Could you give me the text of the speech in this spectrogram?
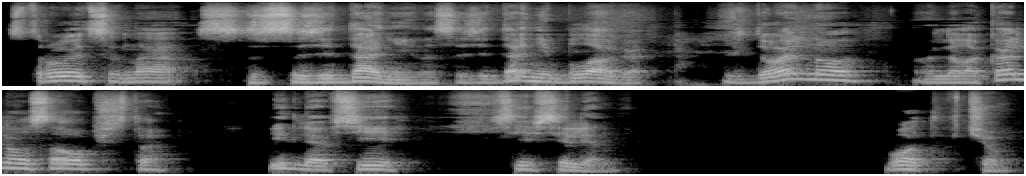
строятся на созидании, на созидании блага индивидуального, для локального сообщества и для всей, всей Вселенной. Вот в чем.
